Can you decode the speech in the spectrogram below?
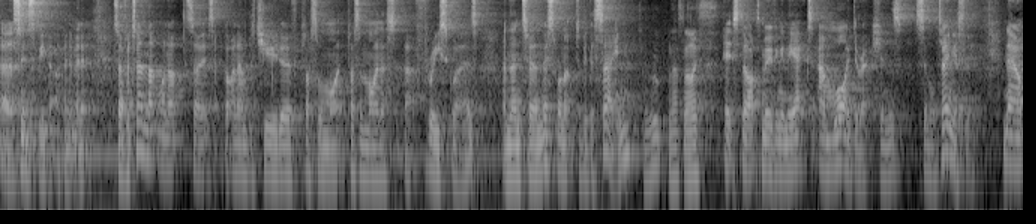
uh, soon speed that up in a minute. So if I turn that one up, so it's got an amplitude of plus or mi- plus and minus about three squares, and then turn this one up to be the same, Ooh, that's nice. it starts moving in the x and y directions simultaneously. Now,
